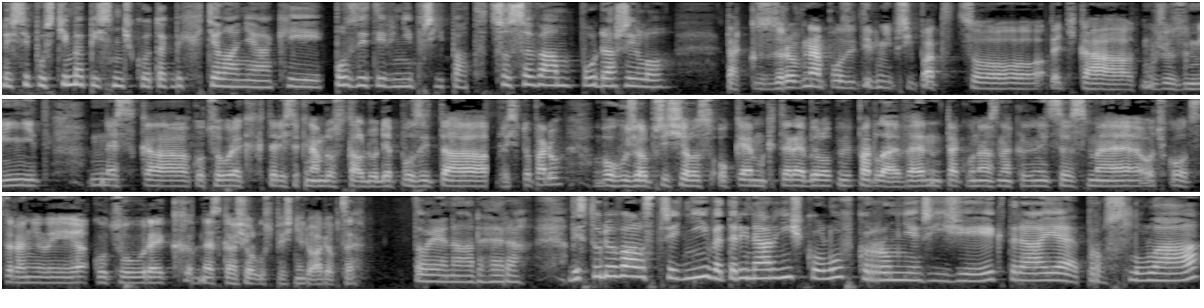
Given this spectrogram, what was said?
Než si pustíme písničku, tak bych chtěla nějaký pozitivní případ. Co se vám podařilo Tak zrovna pozitivní případ, co teďka můžu zmínit, dneska kocourek, který se k nám dostal do depozita v listopadu, bohužel přišel s okem, které bylo vypadlé ven, tak u nás na klinice jsme očko odstranili. Kocourek dneska šel úspěšně do adopce. To je nádhera. Vystudoval střední veterinární školu v Kroměříži, která je proslulá.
